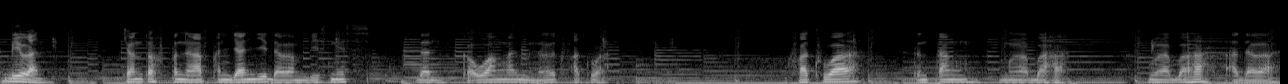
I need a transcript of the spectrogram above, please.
9. Contoh penerapan janji dalam bisnis dan keuangan menurut fatwa. Fatwa tentang murabahah. Murabahah adalah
